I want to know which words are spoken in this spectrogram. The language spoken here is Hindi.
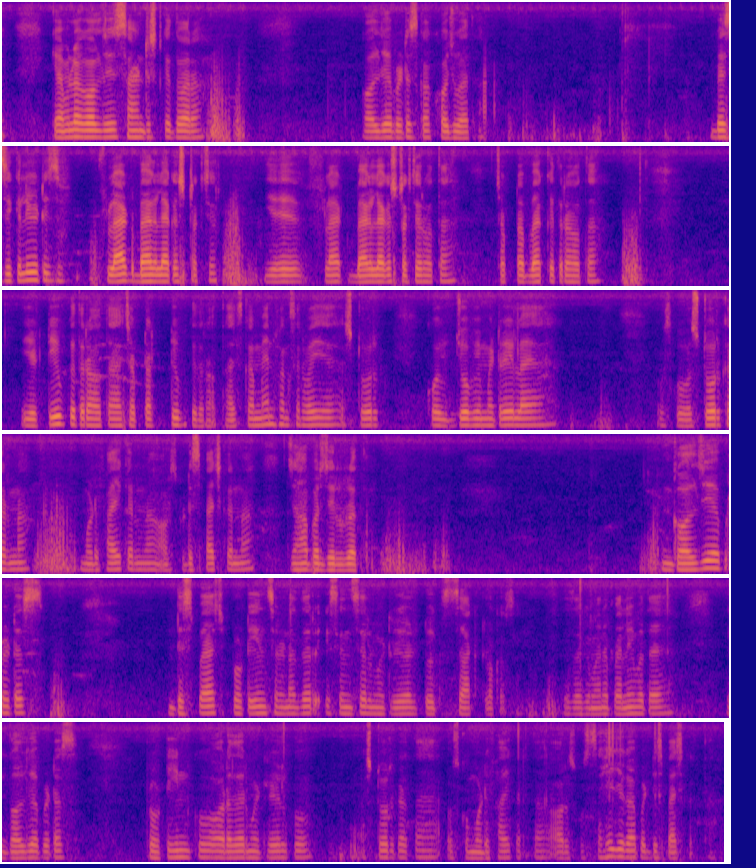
Camillo Golgi scientist के द्वारा गोल्जी ऑपरेटस का खोज हुआ था। Basically it is flat bag like structure, ये फ्लैट बैग लैक स्ट्रक्चर होता है चपटा बैग की तरह होता है, ये ट्यूब की तरह होता है चपटा ट्यूब की तरह होता है। इसका मेन फ़ंक्शन वही है स्टोर कोई जो भी मटेरियल आया है, उसको स्टोर करना मॉडिफाई करना और उसको डिस्पैच करना जहाँ पर ज़रूरत है। Golgi apparatus dispatch proteins and other essential material to exact location जैसा कि मैंने पहले ही बताया है कि गोल्जी ऑपरेटस प्रोटीन को और अदर मटेरियल को स्टोर करता है, उसको मॉडिफाई करता है और उसको सही जगह पर डिस्पैच करता है।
